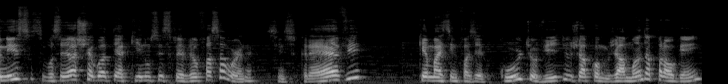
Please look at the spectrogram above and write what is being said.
nisso, se você já chegou até aqui e não se inscreveu, faça favor, né? Se inscreve. O que mais tem que fazer? Curte o vídeo, já, já manda para alguém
